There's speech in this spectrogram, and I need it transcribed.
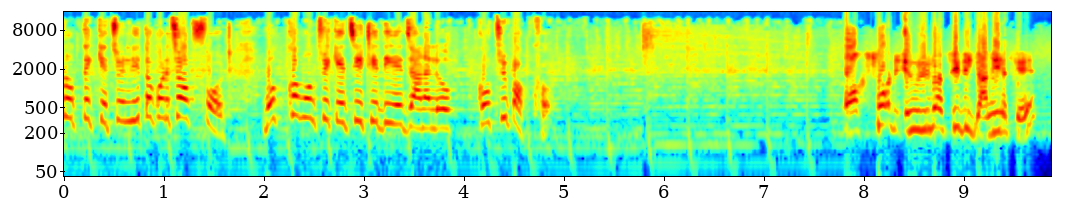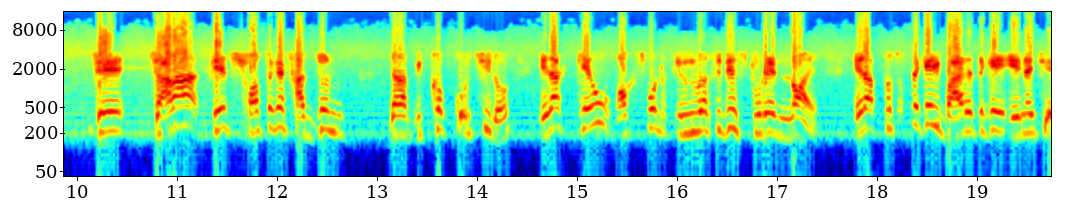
প্রত্যেককে চিহ্নিত করেছে অক্সফোর্ড। মুখ্যমন্ত্রীকে চিঠি দিয়ে জানালো কর্তৃপক্ষ। অক্সফোর্ড ইউনিভার্সিটি জানিয়েছে যে যারা যে ছ থেকে সাতজন যারা বিক্ষোভ করছিল, এরা কেউ অক্সফোর্ড ইউনিভার্সিটির স্টুডেন্ট নয়। এরা প্রত্যেকেই বাইরে থেকে এনেছে,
